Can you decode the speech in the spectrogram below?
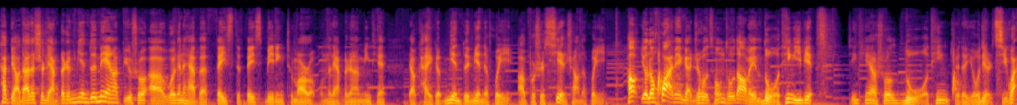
它表达的是两个人面对面啊。比如说啊，we're gonna have a face to face meeting tomorrow。我们两个人啊，明天。要开一个面对面的会议，而不是线上的会议。好，有了画面感之后，从头到尾裸听一遍。今天要说裸听，觉得有点奇怪。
